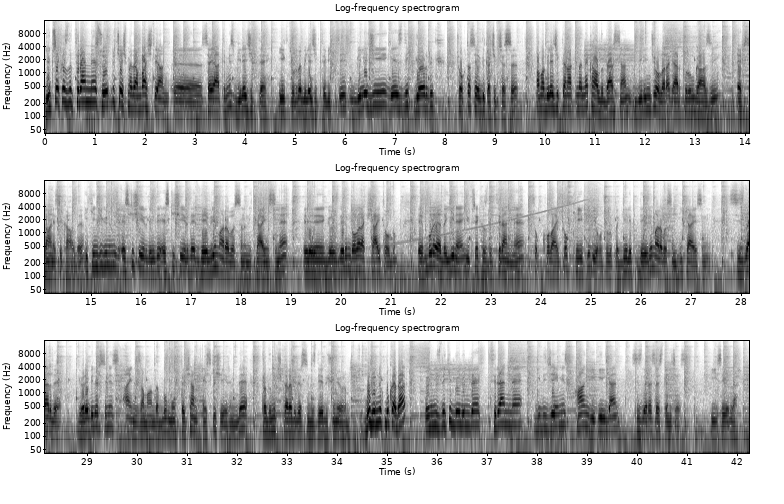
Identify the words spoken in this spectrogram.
Yüksek hızlı trenle Söğütlü Çeşme'den başlayan e, seyahatimiz Bilecik'te. İlk turda Bilecik'te bitti. Bilecik'i gezdik, gördük. Çok da sevdik açıkçası. Ama Bilecik'ten aklında ne kaldı dersen birinci olarak Ertuğrul Gazi efsanesi kaldı. İkinci günümüz Eskişehir'deydi. Eskişehir'de devrim arabasının hikayesine e, gözlerim dolarak şahit oldum. E, buraya da yine yüksek hızlı trenle çok kolay, çok keyifli bir yolculukla gelip devrim arabasının hikayesini sizler de görebilirsiniz. Aynı zamanda bu muhteşem Eskişehir'in de tadını çıkarabilirsiniz diye düşünüyorum. Bugünlük bu kadar. Önümüzdeki bölümde trenle gideceğimiz hangi ilden sizlere sesleneceğiz. İyi seyirler.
